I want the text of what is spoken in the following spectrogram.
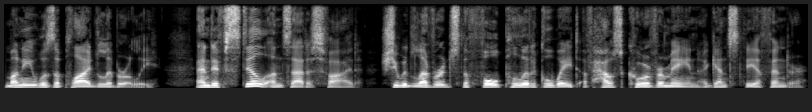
money was applied liberally, and if still unsatisfied, she would leverage the full political weight of House Courvermain against the offender.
